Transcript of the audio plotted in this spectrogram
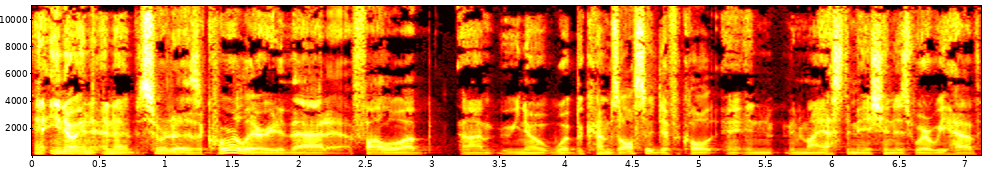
and you know, and, and a, sort of as a corollary to that, follow up um, you know, what becomes also difficult in, in my estimation is where we have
